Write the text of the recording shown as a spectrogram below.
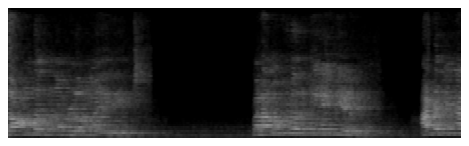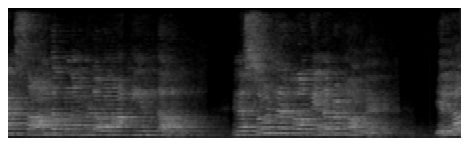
சாந்த குணம் உள்ளவனா இரு என்று. இப்ப நமக்குள்ள ஒரு கேள்வி எழும் ஆண்டவே நான் சார்ந்த குணம் உள்ளவனாக இருந்தால் என்னை சூழ்ந்திருக்கிறவங்க என்ன பண்ணுவாங்க? எல்லா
